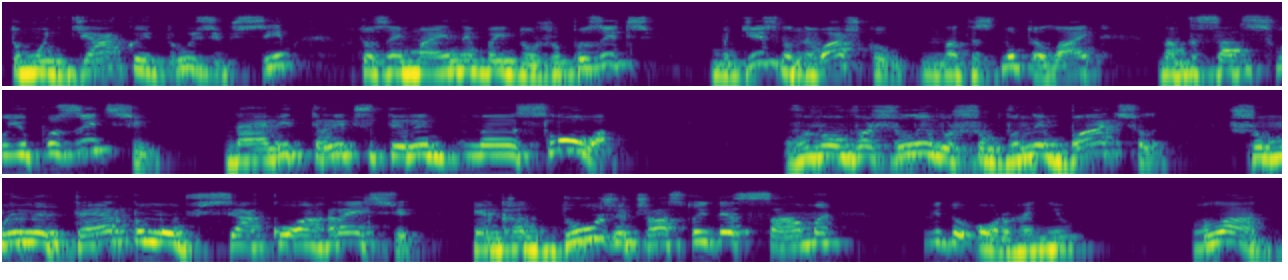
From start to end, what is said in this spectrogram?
Тому дякую, друзі, всім, хто займає небайдужу позицію. Бо дійсно не важко натиснути лайк, написати свою позицію, навіть 3-4 е, слова. Воно важливо, щоб вони бачили, що ми не терпимо всяку агресію, яка дуже часто йде саме від органів влади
